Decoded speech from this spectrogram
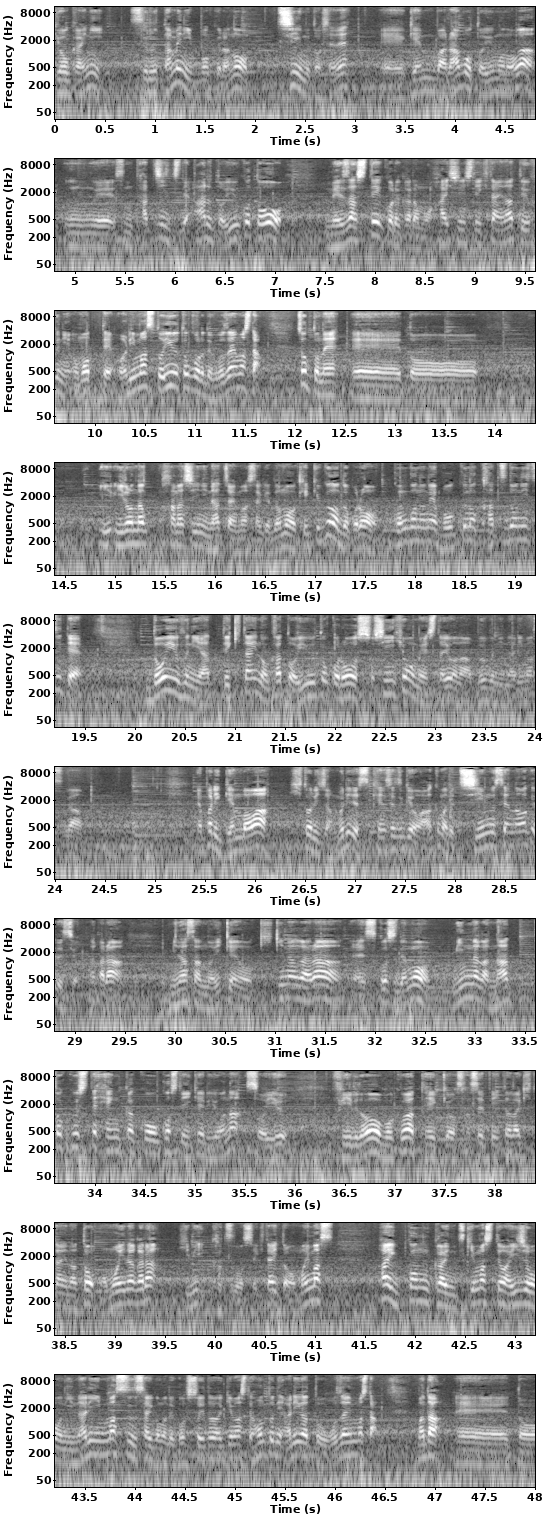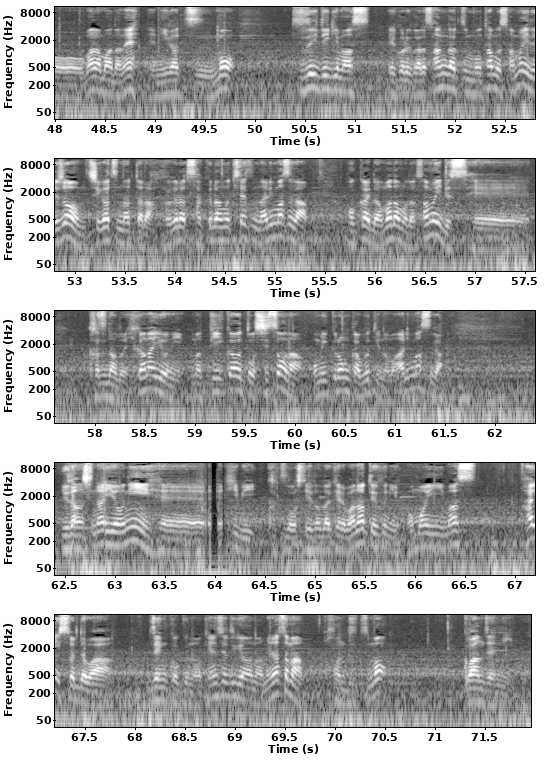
業界にするために僕らのチームとしてね、えー、現場ラボというものが運営その立ち位置であるということを目指してこれからも配信していきたいなというふうに思っておりますというところでございました。ちょっとねえー、といろんな話になっちゃいましたけども結局のところ今後のね僕の活動についてどういうふうにやっていきたいのかというところを所信表明したような部分になりますがやっぱり現場は1人じゃ無理です。建設業はあくまでチーム戦なわけですよ。だから皆さんの意見を聞きながら、え少しでもみんなが納得して変革を起こしていけるようなそういうフィールドを僕は提供させていただきたいなと思いながら日々活動していきたいと思います。はい今回につきましては以上になります。最後までご視聴いただきまして本当にありがとうございました。また、えーとまだまだね2月も続いていきます。これから3月も多分寒いでしょう。4月になったら桜桜の季節になりますが北海道はまだまだ寒いです、えー、風邪などひかないように、まあ、ピークアウトしそうなオミクロン株っていうのもありますが油断しないように、えー、日々活動していただければなというふうに思います。はいそれでは全国の建設業の皆様本日もご安全に。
